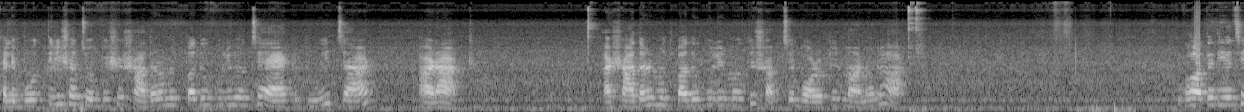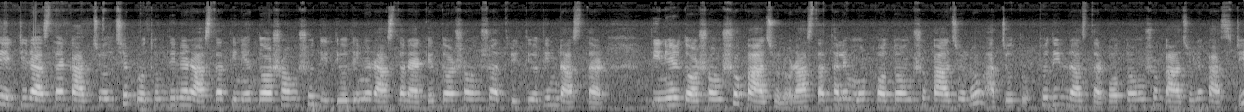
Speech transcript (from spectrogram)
তাহলে বত্রিশ আর চব্বিশের সাধারণ উৎপাদকগুলি হচ্ছে এক, দুই, চার আর আট। আর সাধারণ উৎপাদকগুলির মধ্যে সবচেয়ে বড়টির মান হলো আট। ঘতে দিয়েছে একটি রাস্তায় কাজ চলছে। প্রথম দিনে রাস্তা তিনের দশ অংশ দ্বিতীয় দিনে রাস্তার একের দশ অংশ আর তৃতীয় দিন রাস্তার তিনের দশ অংশ কাজ হলো। রাস্তার তাহলে মোট কত অংশ কাজ হলো? আর চতুর্থ দিন রাস্তার কত অংশ কাজ হলে কাজটি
